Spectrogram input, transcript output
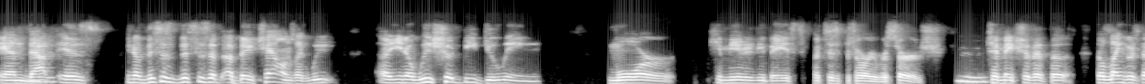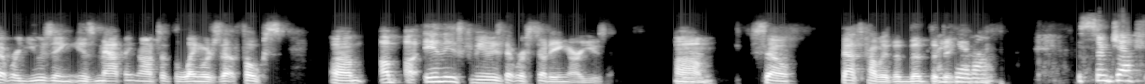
and that mm-hmm. is you know this is this is a, a big challenge like we uh, you know we should be doing more community based participatory research mm-hmm. to make sure that the the language that we're using is mapping onto the language that folks um, um uh, in these communities that we're studying are using yeah. um so that's probably the the, the big so jeff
